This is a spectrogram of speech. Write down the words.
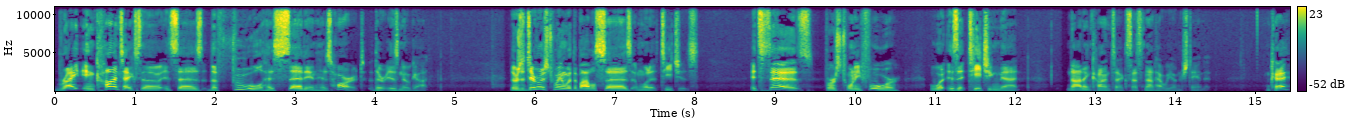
Right in context, though, it says, the fool has said in his heart, there is no God. There's a difference between what the Bible says and what it teaches. It says, verse 24, what is it teaching that? Not in context. That's not how we understand it. Okay?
